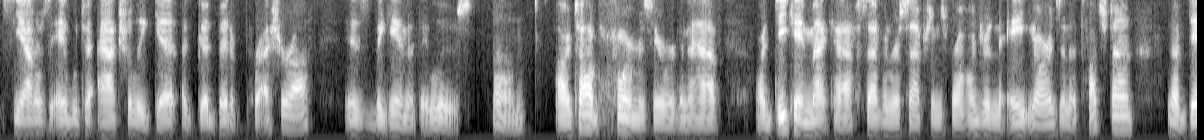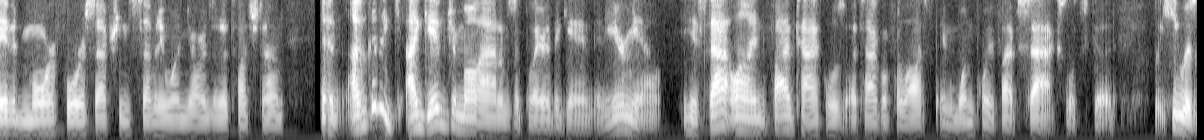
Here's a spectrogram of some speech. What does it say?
Seattle's able to actually get a good bit of pressure off is the game that they lose. Um, our top performers here we're going to have are DK Metcalf, seven receptions for 108 yards and a touchdown. We have David Moore, four receptions, 71 yards and a touchdown. And I'm gonna I give Jamal Adams a player of the game, and hear me out. His stat line: five tackles, a tackle for loss, and 1.5 sacks. Looks good, but he was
